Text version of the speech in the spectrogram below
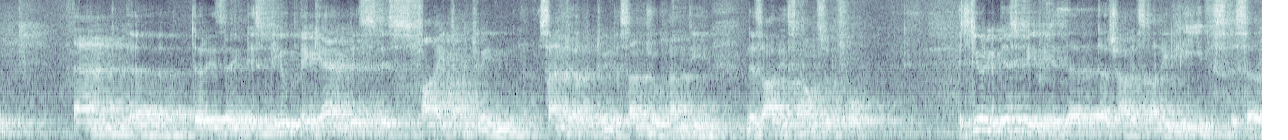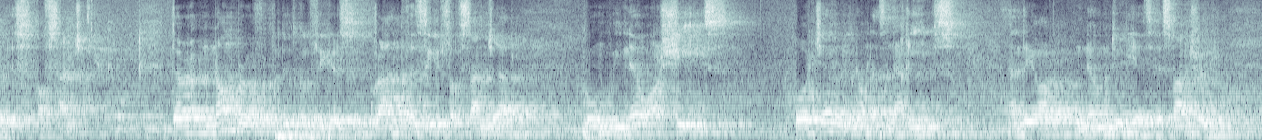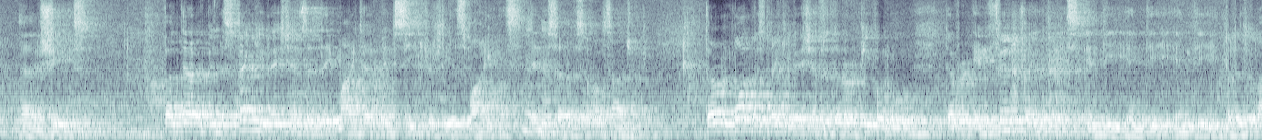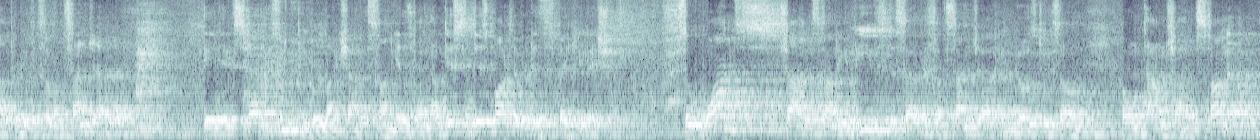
And uh, there is a dispute again, this, this fight between Sanjar, between the Seljuk and the Nizaris comes to. It's during this period that, that leaves the service of Sanjar. There are a number of political figures, Grand Viziers of Sanjar, whom we know are Shiites, who are generally known as Naqibs, and they are known to be as essentially uh, Shiites. But there have been speculations that they might have been secretly Ismailis mm -hmm. in the mm-hmm. service of Al-Sanjar. There are a lot of speculations that there are people who there were infiltrators in the in the in the political apparatus of Al-Sanjar. It extends to people like Shahrastani as well. Now this this part of it is speculation. So once Shahrastani leaves the service of Sanjar and goes to his own hometown Shahrastana,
